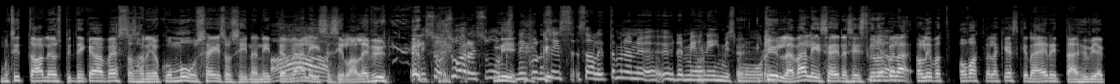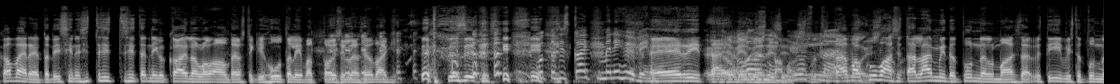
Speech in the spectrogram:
mutta sitten aina jos piti käydä vessassa, niin joku muu seisoi siinä niiden Aa. välissä sillä levyn. Eli su- suori suus, niin, Niin, kun, ky- siis sä olit tämmöinen yhden miehen ihmismuuri. Kyllä, väliseinä siis. Kun ne vielä, olivat, ovat vielä keskenään erittäin hyviä kavereita, niin siinä sitten, sitten, sitten niin kainalon alta jostakin huutelivat toisilleen jotakin. Mutta siis kaikki meni hyvin. erittäin hyvin. Tämä vaan kuvaa sitä lämmintä tunnelmaa, sitä tiivistä tunnelmaa,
